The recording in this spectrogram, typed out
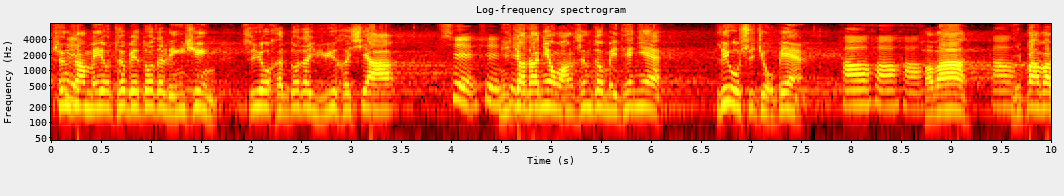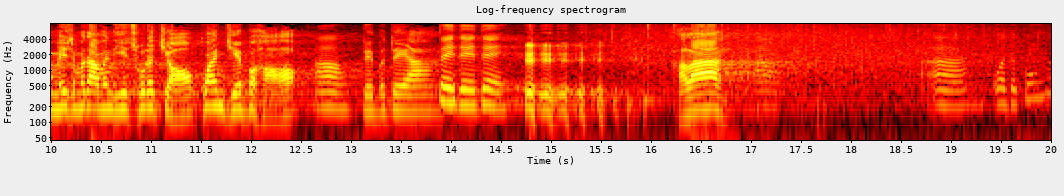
身上没有特别多的灵性，只有很多的鱼和虾。是是是。你叫他念往生咒，每天念六十九遍，好好好。好吧？好你爸爸没什么大问题，除了脚关节不好，哦，对不对啊？对对对。好啦，啊，我的功课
